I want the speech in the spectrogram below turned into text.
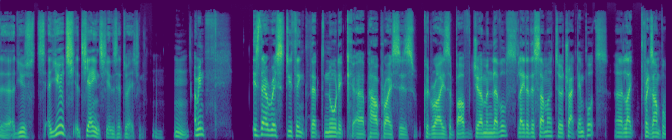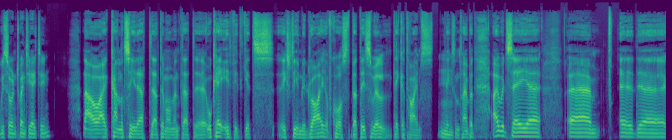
uh, a huge, a huge change in the situation. Mm. I mean, is there a risk? Do you think that Nordic uh, power prices could rise above German levels later this summer to attract imports, uh, like for example we saw in 2018? No, I cannot see that at the moment. That uh, okay, if it gets extremely dry, of course, but this will take a time, mm. take some time. But I would say uh, um, uh, the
